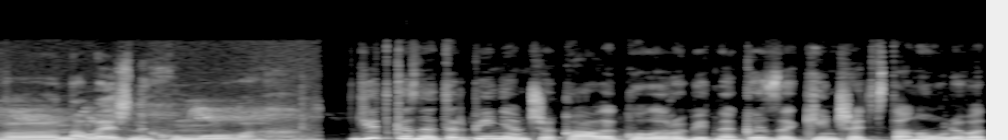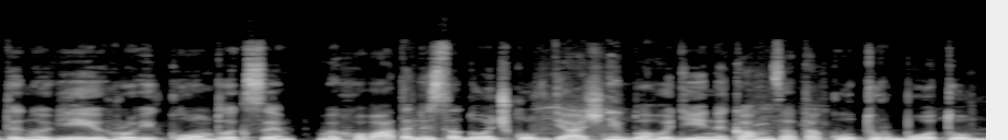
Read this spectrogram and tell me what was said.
в належних умовах. Дітки з нетерпінням чекали, коли робітники закінчать встановлювати нові ігрові комплекси. Вихователі садочку вдячні благодійникам за таку турботу.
